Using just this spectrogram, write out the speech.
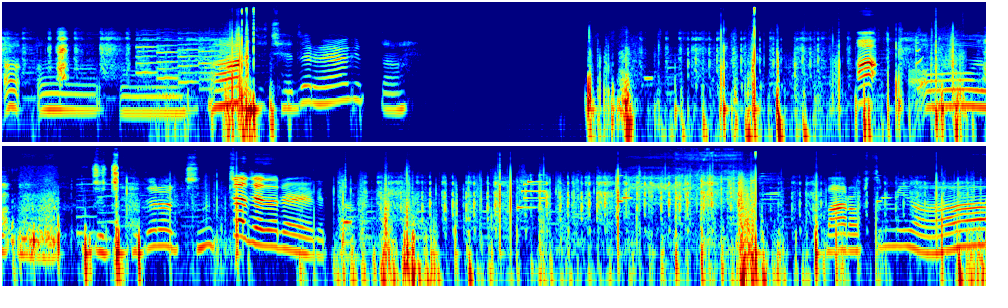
아, 어, 어, 어. 아, 이제 제대로 해야겠다. 아, 어이구. 이제 제대로, 진짜 제대로 해야겠다. 말 없습니다.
